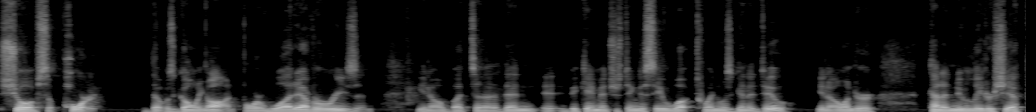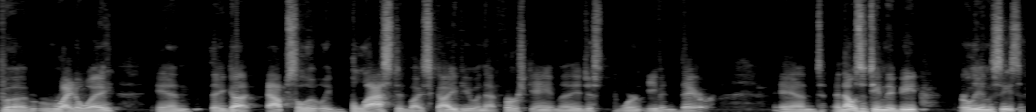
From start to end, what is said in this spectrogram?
show of support that was going on for whatever reason, you know. But uh, then it became interesting to see what Twin was going to do, you know, under kind of new leadership uh, right away. And they got absolutely blasted by Skyview in that first game, and they just weren't even there. And and that was a team they beat early in the season,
